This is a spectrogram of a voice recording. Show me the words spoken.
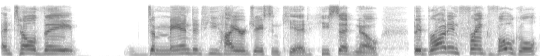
until they demanded he hire Jason Kidd. He said no. They brought in Frank Vogel,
